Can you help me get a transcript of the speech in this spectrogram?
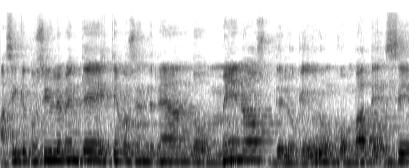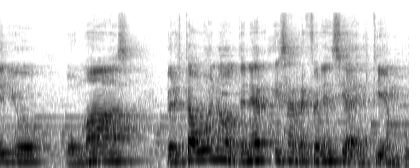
así que posiblemente estemos entrenando menos de lo que dura un combate en serio o más. Pero está bueno tener esa referencia del tiempo.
